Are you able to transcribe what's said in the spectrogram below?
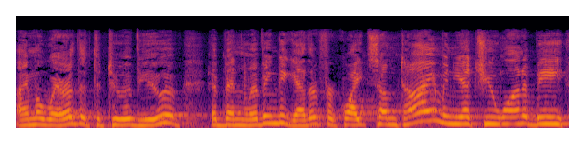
I'm aware that the two of you have, have been living together for quite some time, and yet you want to be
